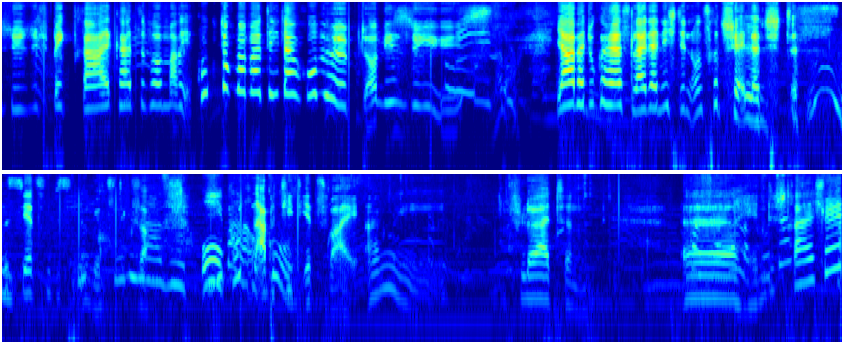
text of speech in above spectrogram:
süße Spektralkatze von Marie. Guck doch mal, was die da rumhüpft. Oh, wie süß. Ja, aber du gehörst leider nicht in unsere Challenge. Das ist jetzt ein bisschen ungünstig. So. Oh, guten Appetit, ihr zwei. Mm. Flirten. Äh, Hände streicheln?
